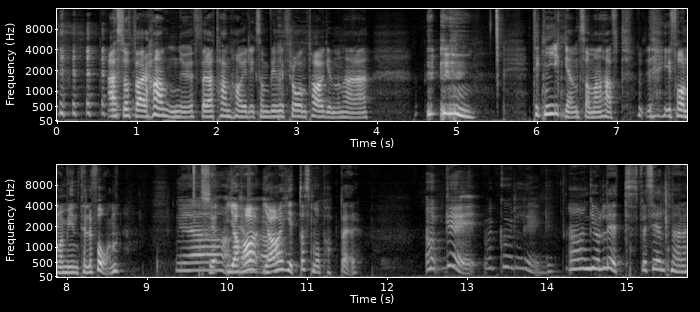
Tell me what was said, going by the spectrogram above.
alltså för han nu, för att han har ju liksom blivit fråntagen den här tekniken som han haft i form av min telefon. Ja, Så jag, jag, har, ja, ja. jag har hittat små papper. Okej, vad gullig. Ja, gulligt. Speciellt när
